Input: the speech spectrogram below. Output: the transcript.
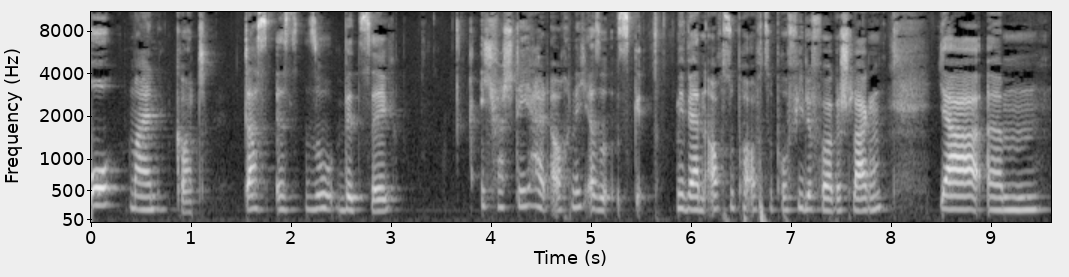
oh mein Gott, das ist so witzig. Ich verstehe halt auch nicht, also es gibt, mir werden auch super oft so Profile vorgeschlagen. Ja, ähm,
